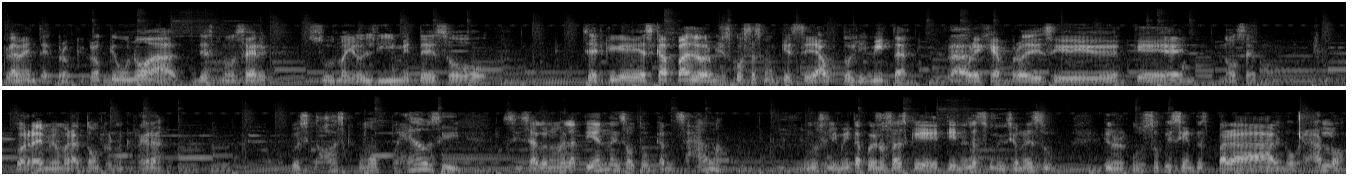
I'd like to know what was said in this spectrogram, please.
claramente, pero que creo que uno a desconocer sus mayores límites o ser que es capaz de lograr muchas cosas como que se autolimita. Claro. Por ejemplo, decidir que, no sé, correr el mismo maratón, que una carrera. Pues no, es que cómo puedo si, si salgo no me la tienda y salgo todo cansado. Uno se limita, pero no sabes que tienes las condiciones y los recursos suficientes para lograrlo.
